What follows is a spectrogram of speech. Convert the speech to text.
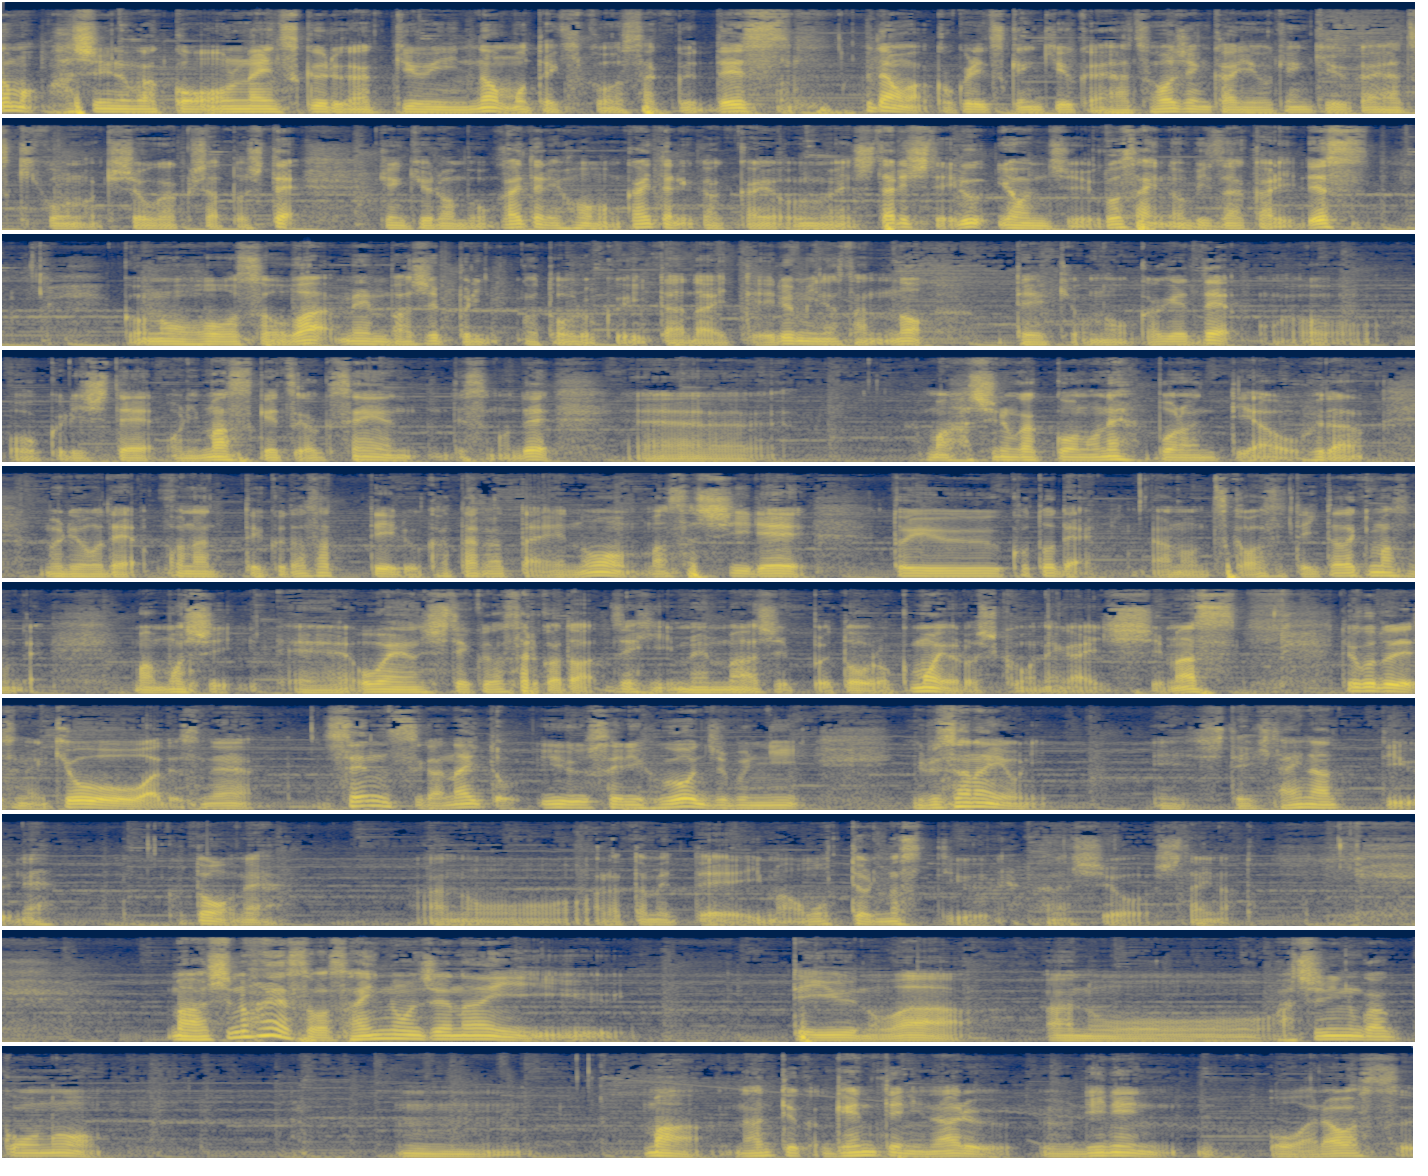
どうも走りの学校オンラインスクール学級委員の茂木耕作です。普段は国立研究開発法人海洋研究開発機構の気象学者として研究論文を書いたり本を書いたり学会を運営したりしている45歳のび盛りです。この放送はメンバーシップにご登録いただいている皆さんの提供のおかげでお送りしております。月額1000円ですので、えーまあ、走る学校のねボランティアを普段無料で行ってくださっている方々への、まあ、差し入れということであの使わせていただきますので、まあ、もし、えー、応援してくださる方は是非メンバーシップ登録もよろしくお願いします。ということでですね今日はですねセンスがないというセリフを自分に許さないようにしていきたいなっていうねことをねあの、改めて今思っておりますっていうね話をしたいなと。まあ足の速さは才能じゃないっていうのはあの、走りの学校のうんまあなんていうか原点になる理念を表す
